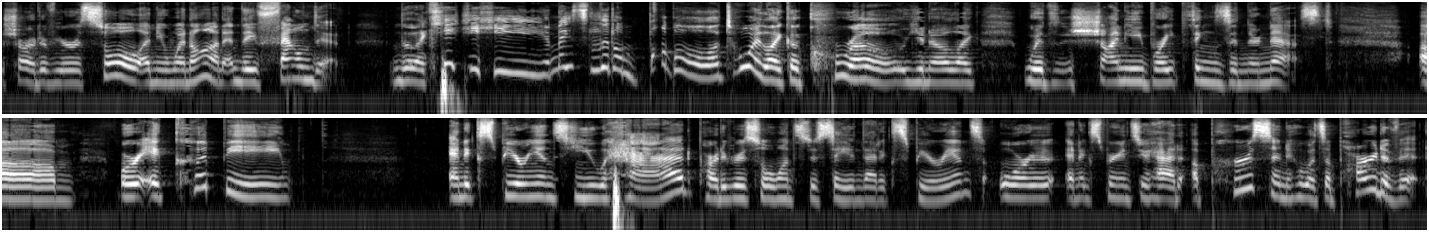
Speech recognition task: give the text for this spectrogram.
shard of your soul and you went on and they found it and they're like, hee hee hee, a nice little bubble, a toy, like a crow, you know, like with shiny, bright things in their nest. Um, or it could be an experience you had, part of your soul wants to stay in that experience, or an experience you had, a person who was a part of it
